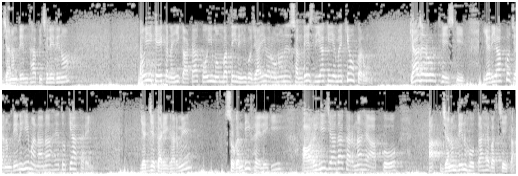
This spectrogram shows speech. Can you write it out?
जन्मदिन था पिछले दिनों। कोई केक नहीं काटा, कोई मोमबत्ती नहीं बुझाई और उन्होंने संदेश दिया कि ये मैं क्यों करूँ? क्या ज़रूरत है इसकी? यदि आपको जन्मदिन ही मनाना है तो क्या करें? यज्ञ करे घर में, सुगंधी फैलेगी और ही ज़्यादा करना है आपको। जन्मदिन होता है बच्चे का।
